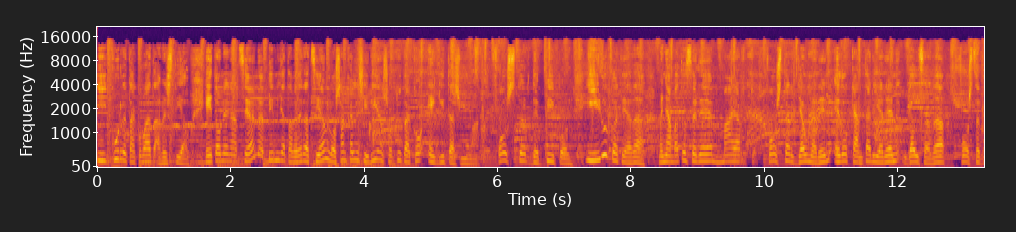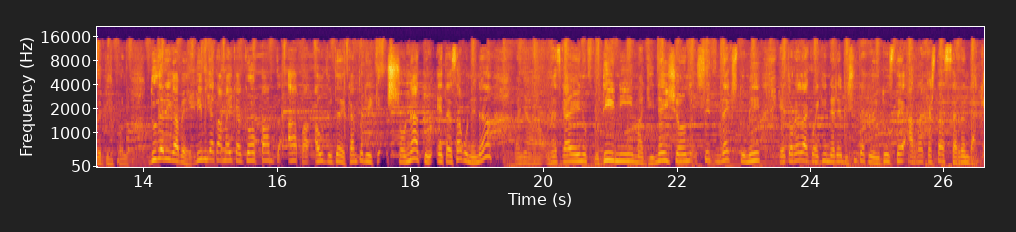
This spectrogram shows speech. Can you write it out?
ikurretako bat abesti hau. Eta honen atzean, 2009an Los Angeles irian sortutako egitasmoa. Foster the People, irukotea da, baina batez ere Mark Foster jaunaren edo kantariaren gauza da Foster the People. Dudari gabe, 2008ko Pumped Up hau dute kanturik sonatu eta ezagunena, baina honez gain Houdini, Imagination, Sit Next to Me, eta horrelakoekin ere bizitatu dituzte arrakasta zerrendak.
